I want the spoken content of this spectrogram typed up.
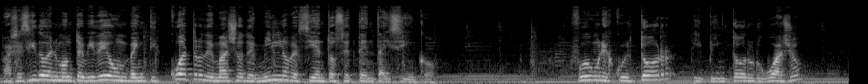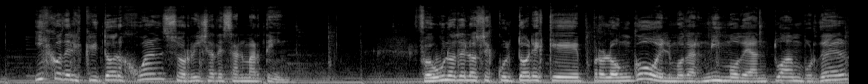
Fallecido en Montevideo un 24 de mayo de 1975. Fue un escultor y pintor uruguayo, hijo del escritor Juan Zorrilla de San Martín. Fue uno de los escultores que prolongó el modernismo de Antoine Bourdelle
